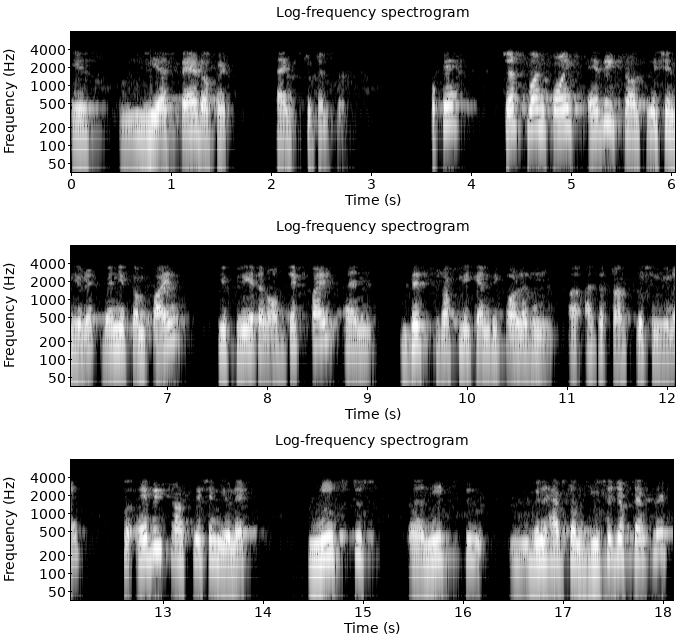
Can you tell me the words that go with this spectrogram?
is we are spared of it thanks to templates. Okay, just one point, every translation unit, when you compile, you create an object file and this roughly can be called as, an, uh, as a translation unit. So every translation unit needs to uh, needs to will have some usage of templates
